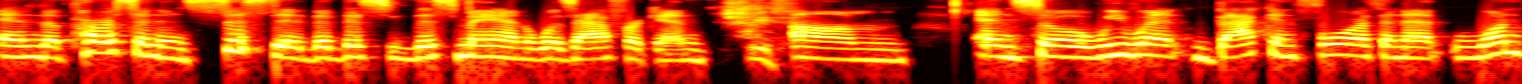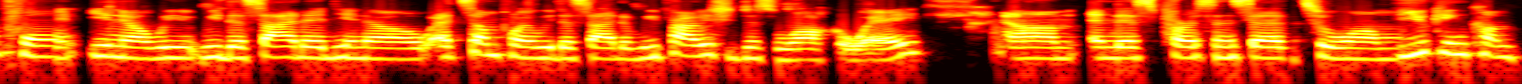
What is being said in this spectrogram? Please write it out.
And the person insisted that this this man was African, um, and so we went back and forth and at one point you know we, we decided you know at some point we decided we probably should just walk away. Um, and this person said to him you can come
